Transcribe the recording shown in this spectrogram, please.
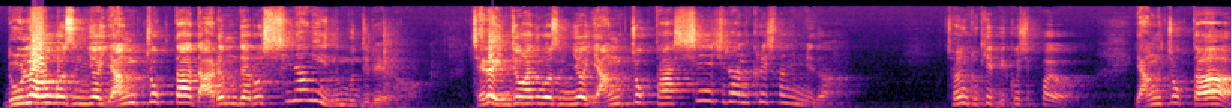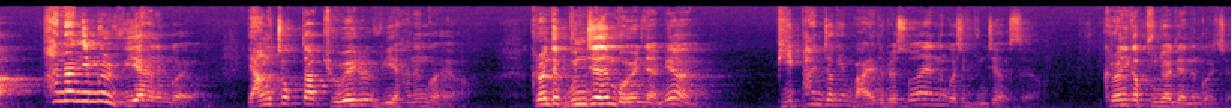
놀라운 것은요, 양쪽 다 나름대로 신앙이 있는 분들이에요. 제가 인정하는 것은요, 양쪽 다 신실한 크리스천입니다. 저는 그렇게 믿고 싶어요. 양쪽 다 하나님을 위해 하는 거예요. 양쪽 다 교회를 위해 하는 거예요. 그런데 문제는 뭐였냐면 비판적인 말들을 쏟아내는 것이 문제였어요. 그러니까 분열되는 거죠.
